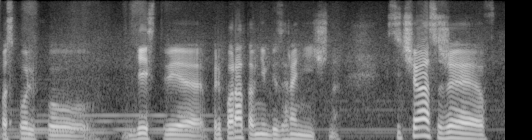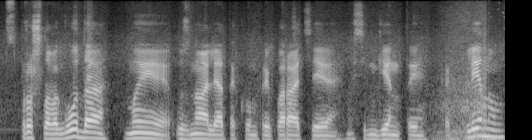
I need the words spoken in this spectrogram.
поскольку действие препаратов не безгранично. Сейчас же с прошлого года мы узнали о таком препарате сингенты, как пленум,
